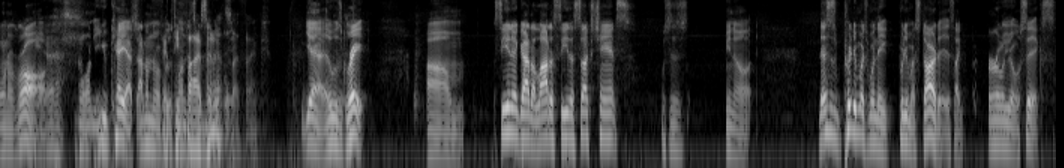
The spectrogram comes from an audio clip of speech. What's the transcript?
on a Raw Yes. on the UK. actually. I don't know if it was London 55 minutes. I think. Yeah, it was great. Um, Cena got a lot of Cena sucks chants, which is, you know, this is pretty much when they pretty much started. It's like early 06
